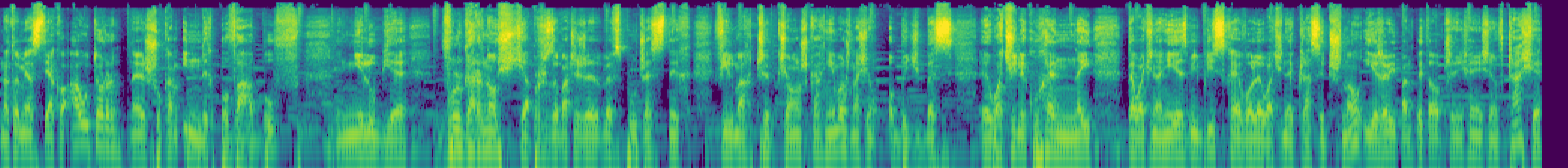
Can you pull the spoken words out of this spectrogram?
Natomiast jako autor e, szukam innych powabów, nie lubię wulgarności, a proszę zobaczyć, że we współczesnych filmach czy książkach nie można się obyć bez e, łaciny kuchennej. Ta łacina nie jest mi bliska, ja wolę łacinę klasyczną i jeżeli pan pyta o przeniesienie się w czasie,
